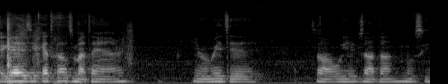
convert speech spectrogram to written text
Hey guys, il est 4h du matin, hein? Les roommates, ils sont oui, ils vous entendent, aussi.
